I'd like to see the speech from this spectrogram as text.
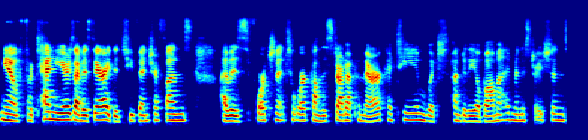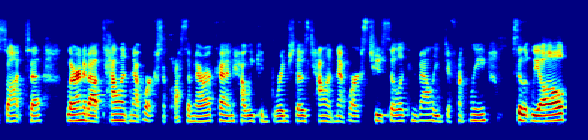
you know, for 10 years I was there. I did two venture funds. I was fortunate to work on the Startup America team, which under the Obama administration sought to learn about talent networks across America and how we could bridge those talent networks to Silicon Valley differently so that we all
